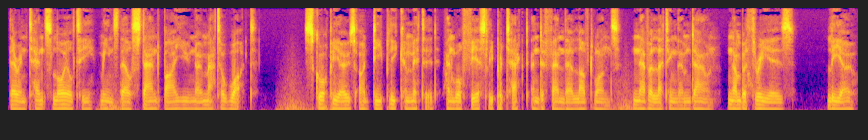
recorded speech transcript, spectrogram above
Their intense loyalty means they'll stand by you no matter what. Scorpios are deeply committed and will fiercely protect and defend their loved ones, never letting them down. Number three is Leo,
